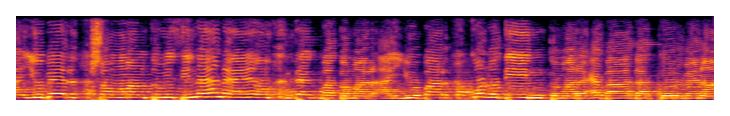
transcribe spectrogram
আইয়ুবের সম্মান তুমি চিনায় নাও দেখবা তোমার আইয়ুবার কোনোদিন তোমার ইবাদত করবে না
